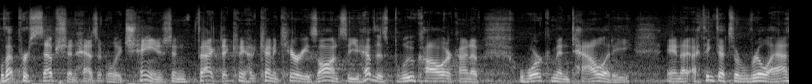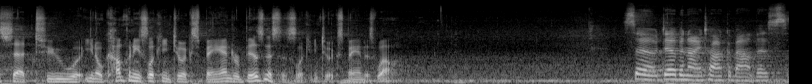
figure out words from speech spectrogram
Well, that perception hasn't really changed. In fact, it kind of carries on. So you have this blue collar kind of work mentality, and I think that's a real asset to you know companies looking to expand or businesses looking to expand as well. So Deb and I talk about this.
